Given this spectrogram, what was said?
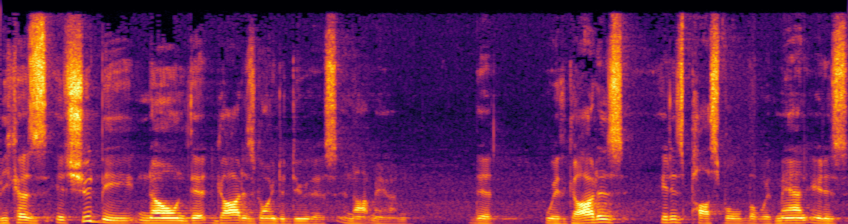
Because it should be known that God is going to do this and not man. That with God is, it is possible, but with man it is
